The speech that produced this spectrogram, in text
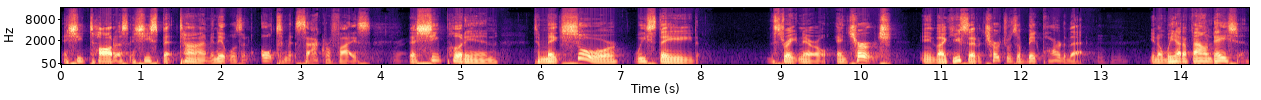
And she taught us and she spent time and it was an ultimate sacrifice that she put in to make sure we stayed the straight and narrow. And church and like you said church was a big part of that. Mm-hmm. You know we had a foundation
